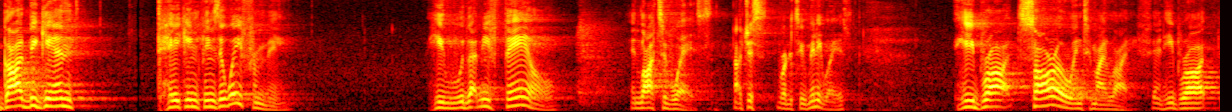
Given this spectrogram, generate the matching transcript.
God began taking things away from me. He would let me fail in lots of ways, not just one or two, many ways. He brought sorrow into my life, and He brought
